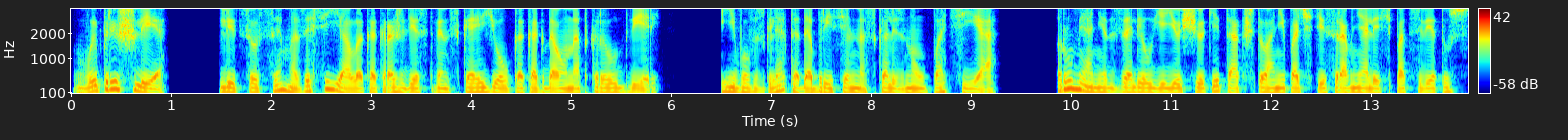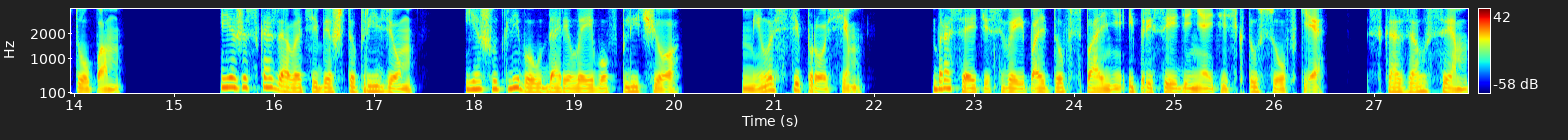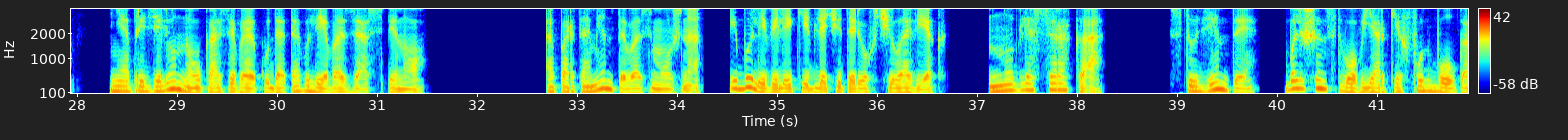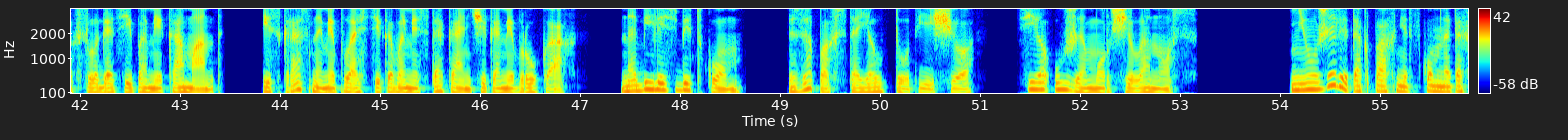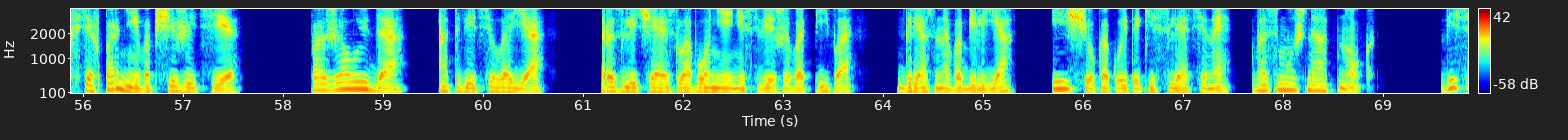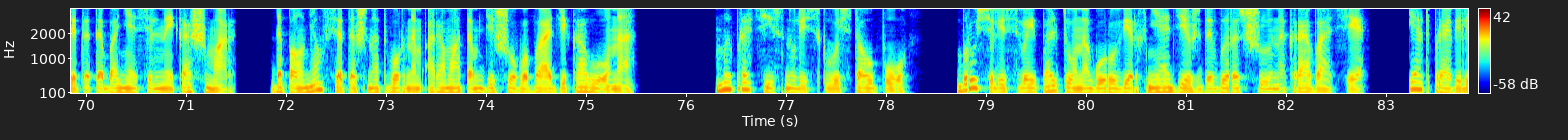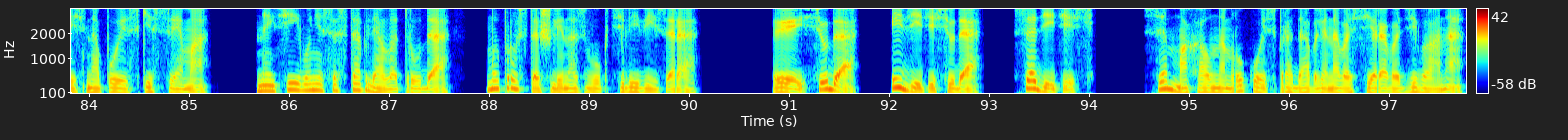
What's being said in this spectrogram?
«Вы пришли!» Лицо Сэма засияло, как рождественская елка, когда он открыл дверь. Его взгляд одобрительно скользнул по Тиа. Румянец залил ее щеки так, что они почти сравнялись по цвету с топом. «Я же сказала тебе, что придем. Я шутливо ударила его в плечо. «Милости просим. Бросайте свои пальто в спальне и присоединяйтесь к тусовке», — сказал Сэм, неопределенно указывая куда-то влево за спину. Апартаменты, возможно, и были велики для четырех человек, но для сорока. Студенты, большинство в ярких футболках с логотипами команд и с красными пластиковыми стаканчиками в руках, набились битком. Запах стоял тот еще — Тия уже морщила нос. «Неужели так пахнет в комнатах всех парней в общежитии?» «Пожалуй, да», — ответила я, различая зловоние несвежего пива, грязного белья и еще какой-то кислятины, возможно, от ног. Весь этот обонятельный кошмар дополнялся тошнотворным ароматом дешевого одеколона. Мы протиснулись сквозь толпу, бросили свои пальто на гору верхней одежды, выросшую на кровати, и отправились на поиски Сэма. Найти его не составляло труда. Мы просто шли на звук телевизора. «Эй, сюда! Идите сюда! Садитесь!» Сэм махал нам рукой с продавленного серого дивана.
